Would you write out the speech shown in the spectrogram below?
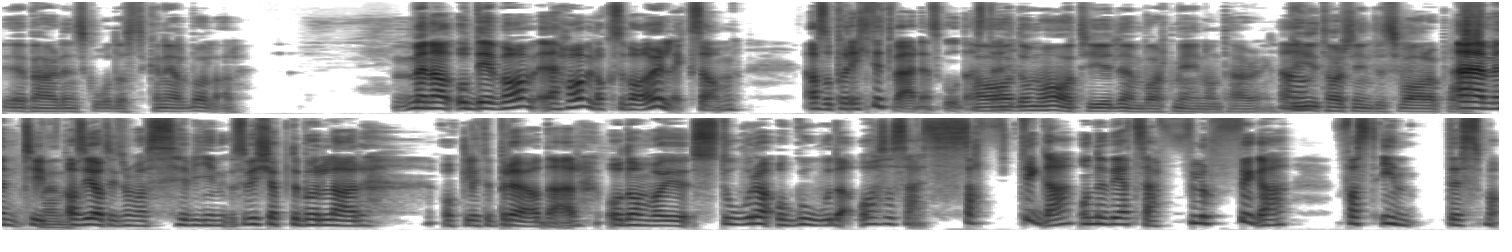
eh, världens godaste kanelbullar. Men och det var, har väl också varit liksom, alltså på riktigt världens godaste. Ja, de har tydligen varit med i någon tävling. Ja. Vi tar sig inte svara på. Nej men typ, Men- alltså jag tyckte de var svin, så vi köpte bullar och lite bröd där. Och de var ju stora och goda och alltså så här saftiga och nu vet så här fluffiga fast inte sma,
